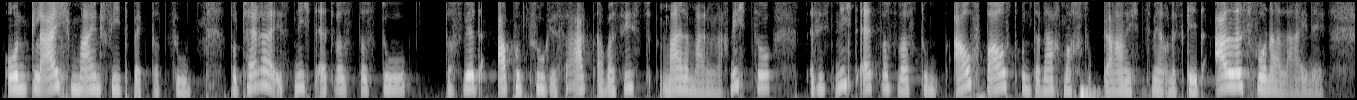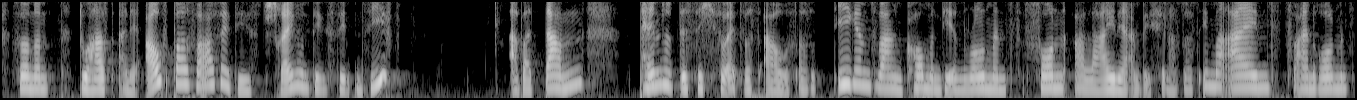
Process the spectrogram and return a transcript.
Und gleich mein Feedback dazu. doTERRA ist nicht etwas, das du das wird ab und zu gesagt, aber es ist meiner Meinung nach nicht so. Es ist nicht etwas, was du aufbaust und danach machst du gar nichts mehr und es geht alles von alleine, sondern du hast eine Aufbauphase, die ist streng und die ist intensiv, aber dann pendelt es sich so etwas aus. Also irgendwann kommen die Enrollments von alleine ein bisschen. Also du hast immer eins, zwei Enrollments,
